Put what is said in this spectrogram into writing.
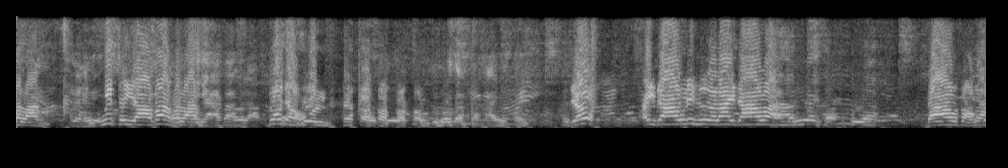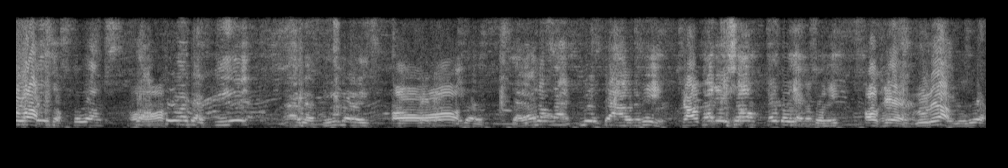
พลัง อะไรนะพี่วิทยาบ้าพลังยาบ้าเวลาดูจากหุ่นโอเคผมจะดูสับสไครเดี๋ยวไอ้ดาวนี่คืออะไรดาวอะ ดาวนี่ได้สองตัว ดาวสองตัวได้สองตัวอ๋อสองตัวแบบนี้ได้แบบนี้เลยอ๋อได้แบบนี้เลยแต่แล้วต้องนัดลูกดาวนะพี่ครับ ถ้าได้ช่องได้ตัวใหญ่กับตัวเล็กโอเค รู้เรื่อง รู้เรื่อง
